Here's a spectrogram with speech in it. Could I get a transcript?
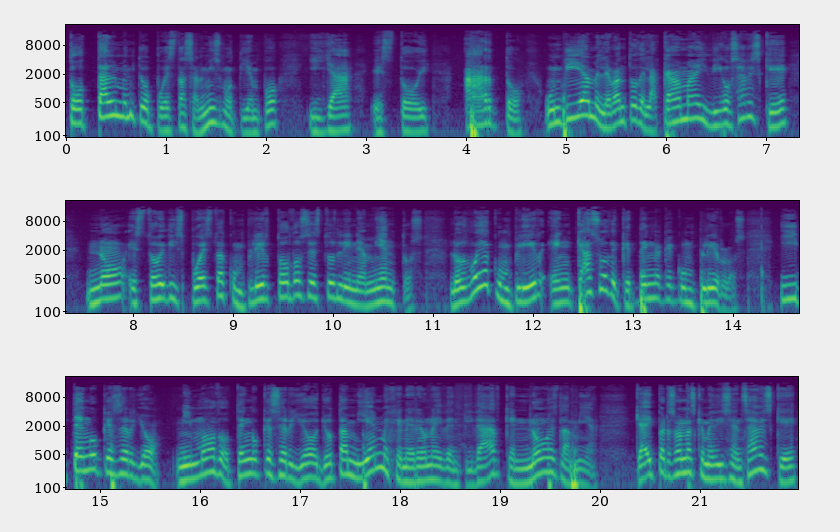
totalmente opuestas al mismo tiempo y ya estoy harto. Un día me levanto de la cama y digo, ¿sabes qué? no estoy dispuesto a cumplir todos estos lineamientos. Los voy a cumplir en caso de que tenga que cumplirlos. Y tengo que ser yo. Ni modo, tengo que ser yo. Yo también me generé una identidad que no es la mía. Que hay personas que me dicen, ¿sabes qué?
